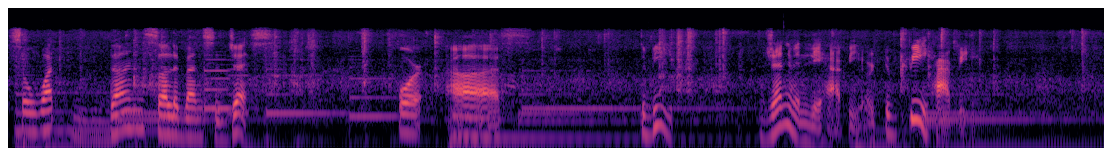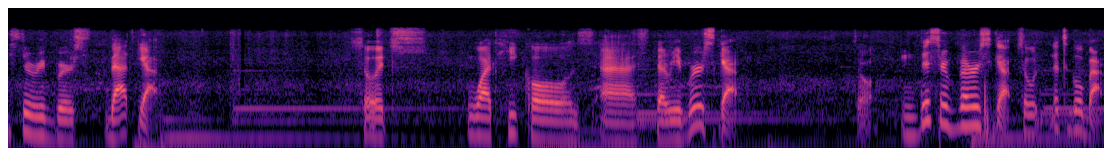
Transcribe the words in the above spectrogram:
So, what Dan Sullivan suggests for us to be genuinely happy or to be happy is to reverse that gap. So it's what he calls as the reverse gap. So this reverse gap, so let's go back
